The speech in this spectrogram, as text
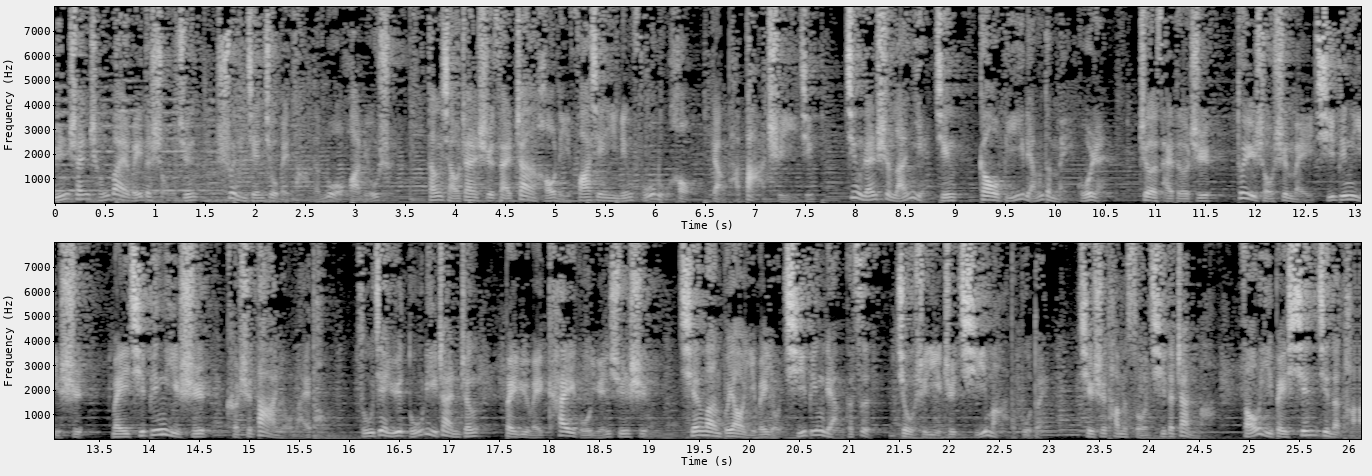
云山城外围的守军瞬间就被打得落花流水。当小战士在战壕里发现一名俘虏后，让他大吃一惊，竟然是蓝眼睛、高鼻梁的美国人。这才得知对手是美骑兵一师。美骑兵一师可是大有来头，组建于独立战争，被誉为开国元勋师。千万不要以为有骑兵两个字就是一支骑马的部队，其实他们所骑的战马早已被先进的坦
